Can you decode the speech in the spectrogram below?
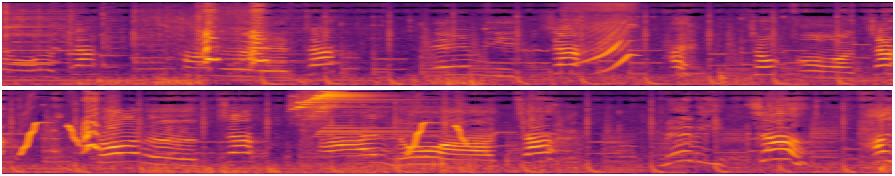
オちゃん。カヌレちゃん。レミちゃん。はいチョコちゃん。ソルちゃんはいノアちゃん。メリちゃん。はい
